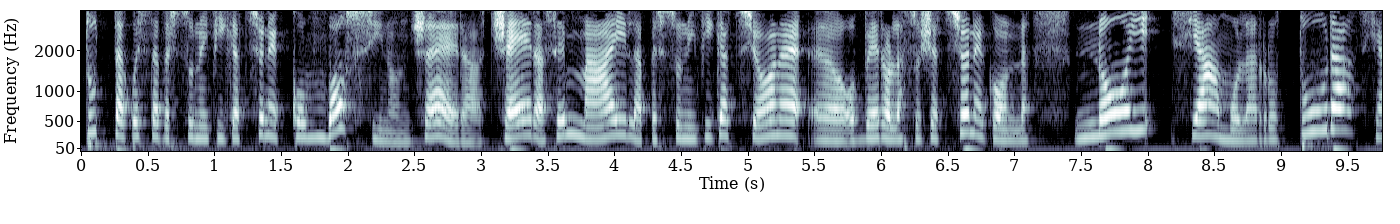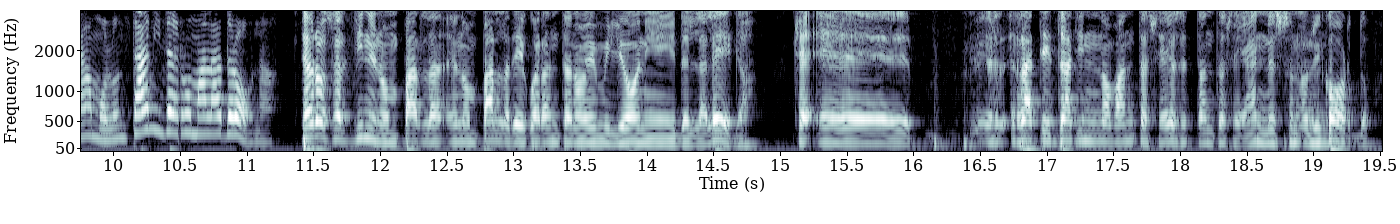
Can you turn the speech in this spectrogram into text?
tutta questa personificazione con Bossi non c'era, c'era semmai la personificazione, eh, ovvero l'associazione con noi siamo la rottura, siamo lontani da Roma ladrona. Però Salvini non parla, eh, non parla dei 49 milioni della Lega, cioè eh, rateizzati in 96 o 76 anni, adesso non mm. ricordo.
